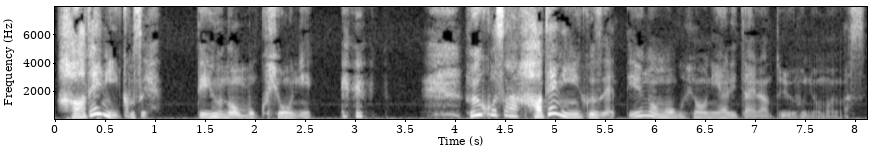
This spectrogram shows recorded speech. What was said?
派手に行くぜっていうのを目標に風子さん派手に行くぜっていうのを目標にやりたいなというふうに思います。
